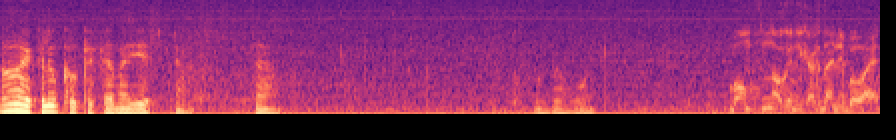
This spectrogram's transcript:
Ой, клюква как она есть прям. Да. Кладовой. Бомб много никогда не бывает.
